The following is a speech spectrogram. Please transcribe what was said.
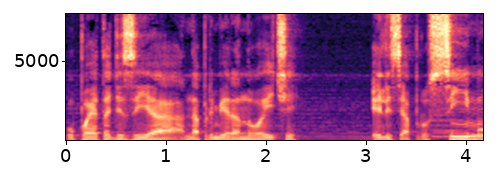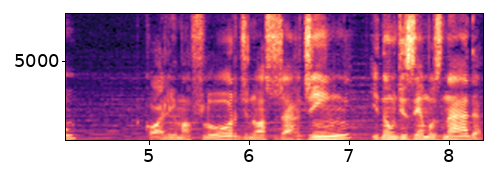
O poeta dizia: na primeira noite, eles se aproximam colhem uma flor de nosso jardim e não dizemos nada.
